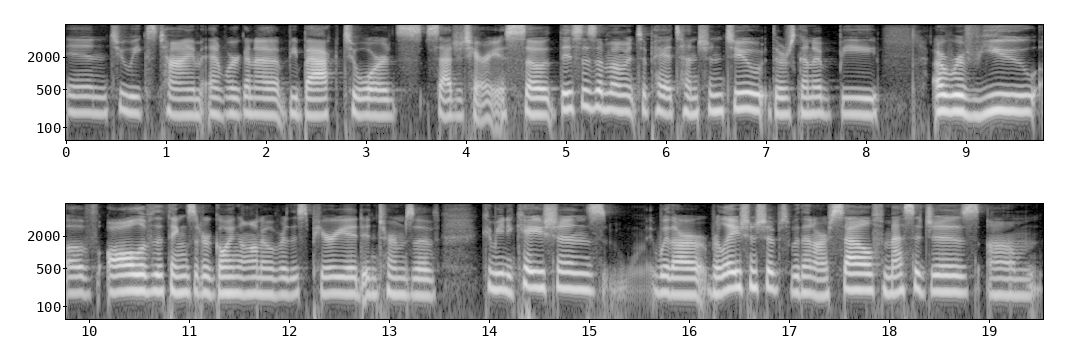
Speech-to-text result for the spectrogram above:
in two weeks' time, and we're going to be back towards Sagittarius. So, this is a moment to pay attention to. There's going to be a review of all of the things that are going on over this period in terms of communications with our relationships within ourself, messages, um,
